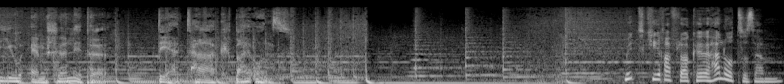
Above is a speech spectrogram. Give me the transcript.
Radio Emscher Lippe. Der Tag bei uns. Mit Kira Flocke, hallo zusammen.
